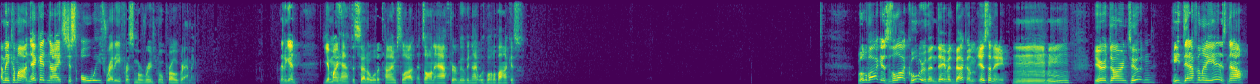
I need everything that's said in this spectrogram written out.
I mean, come on, Nick at Night's just always ready for some original programming. Then again, you might have to settle with a time slot that's on after movie night with. Will Levakis is a lot cooler than David Beckham, isn't he? Mm-hmm. You're darn tootin'. He definitely is. Now,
